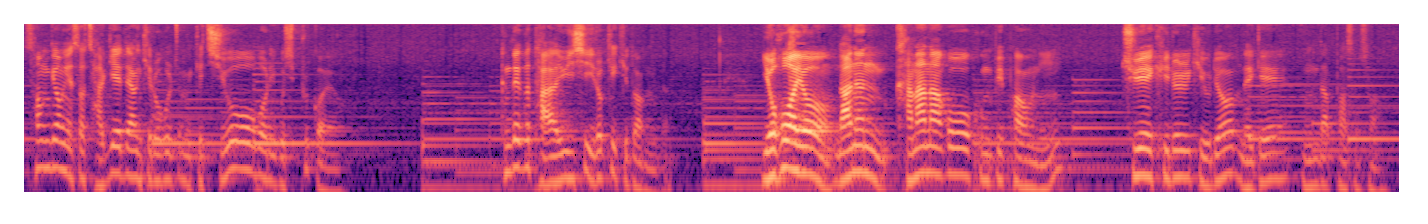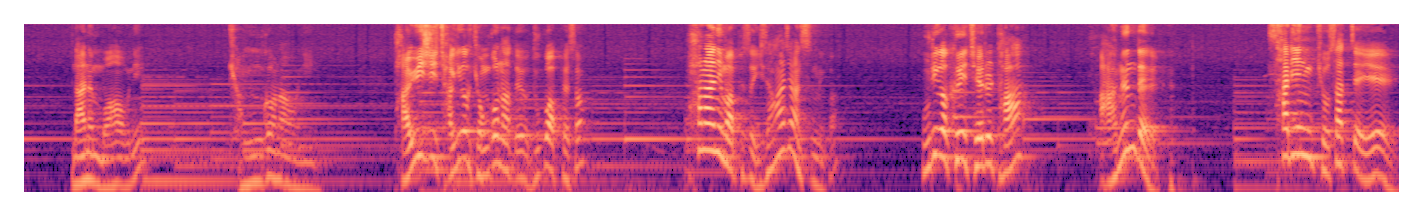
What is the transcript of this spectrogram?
성경에서 자기에 대한 기록을 좀 이렇게 지워버리고 싶을 거예요. 근데 그 다윗이 이렇게 기도합니다. 여호와여, 나는 가난하고 궁핍하오니 주의 귀를 기울여 내게 응답하소서. 나는 뭐하오니? 경건하오니. 다윗이 자기가 경건하대요. 누구 앞에서? 하나님 앞에서 이상하지 않습니까? 우리가 그의 죄를 다 아는데 살인 교사죄에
